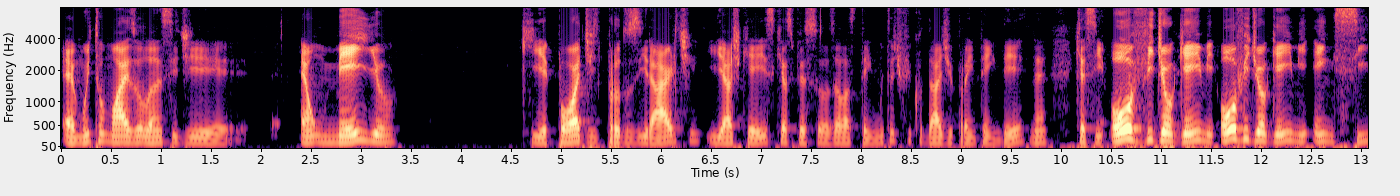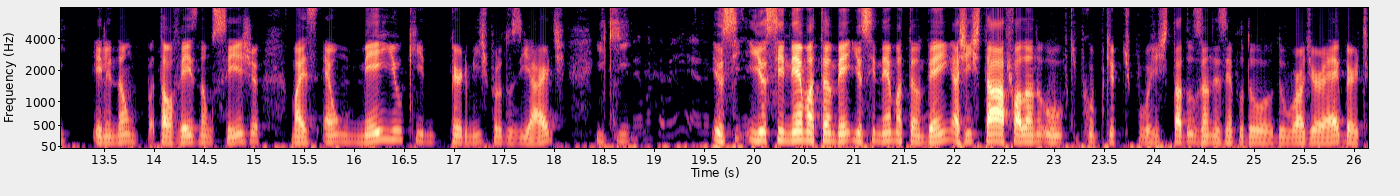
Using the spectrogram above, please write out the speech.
é muito mais o lance de. É um meio que pode produzir arte e acho que é isso que as pessoas elas têm muita dificuldade para entender, né? Que assim, o videogame, o videogame em si, ele não, talvez não seja, mas é um meio que permite produzir arte e que e o, e o, cinema também, e o cinema também, a gente está falando, o, porque tipo, a gente está usando o exemplo do, do Roger Ebert,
